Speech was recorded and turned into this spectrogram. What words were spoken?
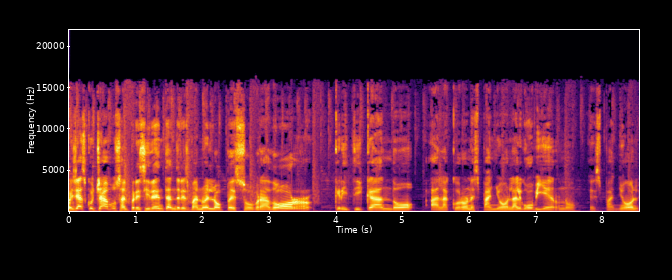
Pues ya escuchamos al presidente Andrés Manuel López Obrador criticando a la corona española, al gobierno español,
